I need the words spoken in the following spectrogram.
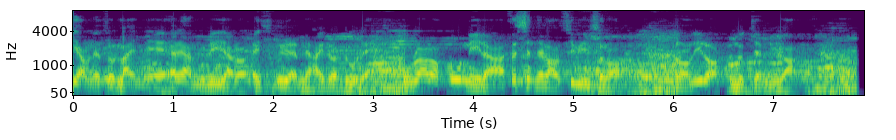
အယောင်နဲ့ဆိုလိုက်မယ်အဲ့ဒါမျိုးလေးရတော့ experience အများကြီးတော့လိုတယ်။ကိုကတော့ပို့နေတာ16နှစ်လောက်ရှိပြီဆိုတော့တော်တော်လေးတော့လွတ်ကျက်နေပါပြီ။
